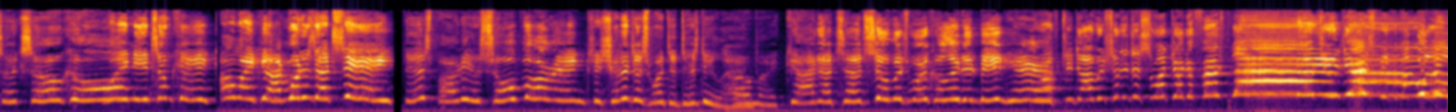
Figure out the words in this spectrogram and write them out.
That's like so cool. We need some cake. Oh my god, what does that say? This party is so boring. She should have just went to Disneyland. Oh my god, that sounds so much more cooler than being here. After that, we should have just went there in the first place. Don't you dare speak about Oh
